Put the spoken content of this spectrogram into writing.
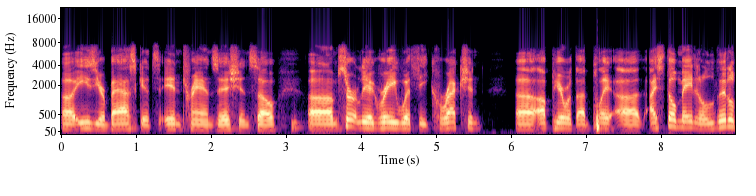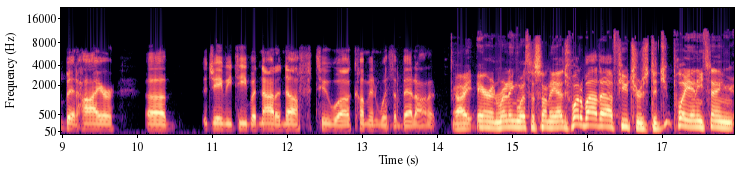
uh, easier baskets in transition. So um, certainly agree with the correction uh, up here with the play. Uh, I still made it a little bit higher, uh, the JVT, but not enough to uh, come in with a bet on it. All right, Aaron, Rynning with us on the edge. What about uh, futures? Did you play anything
